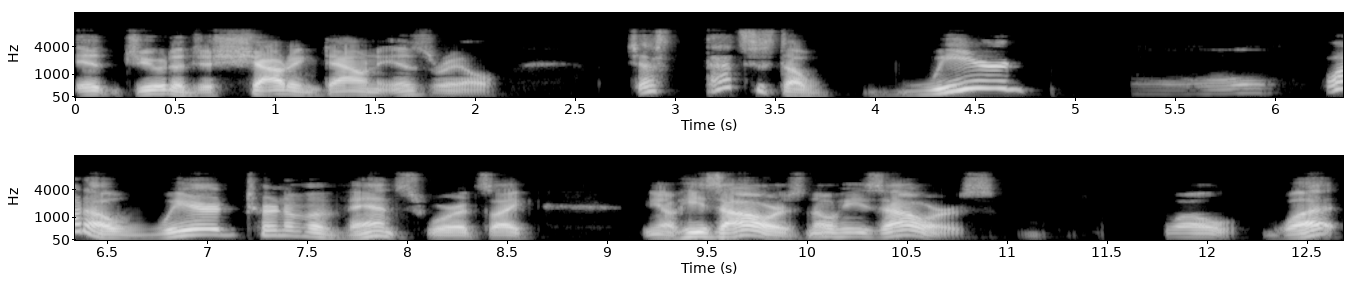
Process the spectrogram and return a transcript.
it, Judah just shouting down Israel. Just, that's just a weird, what a weird turn of events where it's like, you know, he's ours. No, he's ours. Well, what?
